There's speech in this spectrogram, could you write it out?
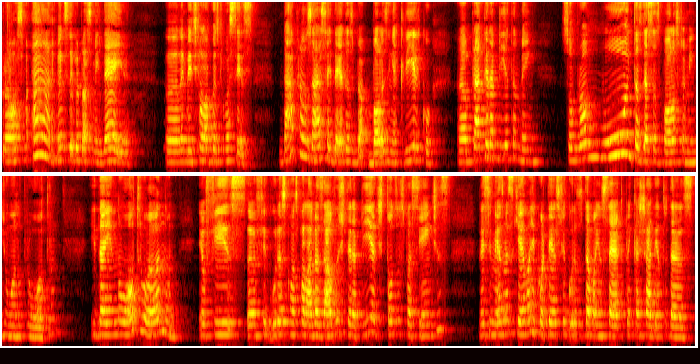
próxima. Ah, antes de ir para a próxima ideia, uh, lembrei de falar uma coisa para vocês. Dá para usar essa ideia das bolas em acrílico uh, para terapia também. Sobrou muitas dessas bolas para mim de um ano para o outro. E daí no outro ano eu fiz uh, figuras com as palavras alvos de terapia de todos os pacientes. Nesse mesmo esquema, recortei as figuras do tamanho certo para encaixar dentro das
